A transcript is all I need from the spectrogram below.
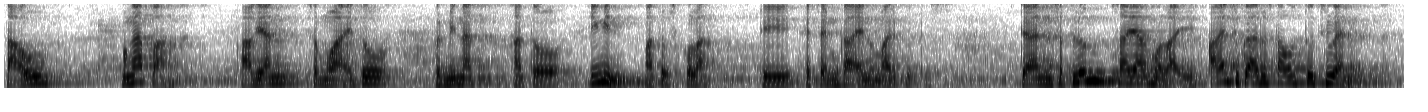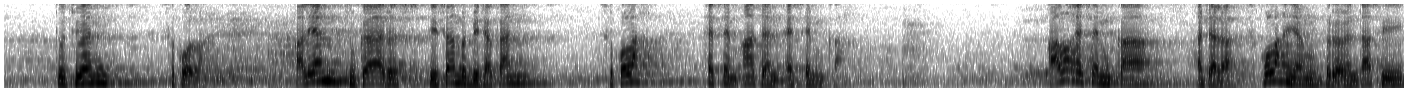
tahu mengapa kalian semua itu berminat atau ingin masuk sekolah di SMK NU Marif Kudus. Dan sebelum saya mulai, kalian juga harus tahu tujuan tujuan sekolah. Kalian juga harus bisa membedakan sekolah SMA dan SMK. Kalau SMK adalah sekolah yang berorientasi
